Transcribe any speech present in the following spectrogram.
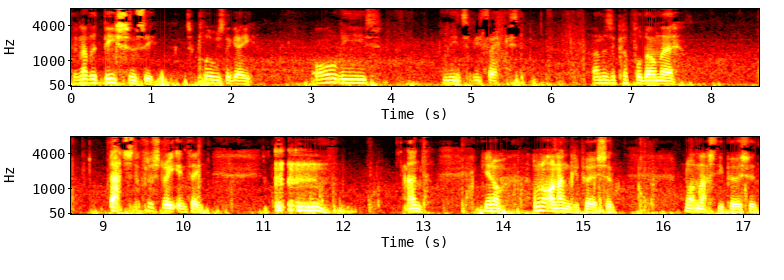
Didn't have the decency to close the gate. All these need to be fixed. And there's a couple down there. That's the frustrating thing. and, you know, I'm not an angry person, not a nasty person,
